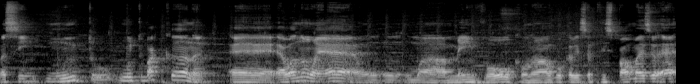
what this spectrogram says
assim, muito, muito bacana. É, ela não é um- um- uma main vocal, não é uma vocalista principal, mas é,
